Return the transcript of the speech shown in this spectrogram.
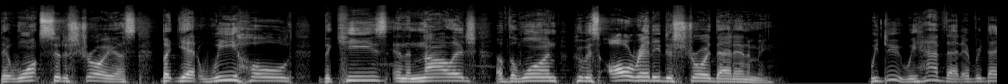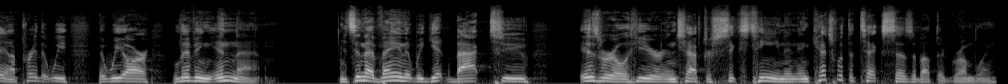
that wants to destroy us, but yet we hold the keys and the knowledge of the one who has already destroyed that enemy. We do. We have that every day, and I pray that we that we are living in that. It's in that vein that we get back to Israel here in chapter 16 and, and catch what the text says about their grumbling.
